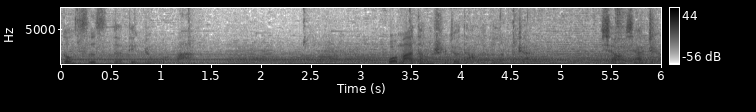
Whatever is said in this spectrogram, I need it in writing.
都死死的盯着我妈。我妈当时就打了个冷战，想要下车，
